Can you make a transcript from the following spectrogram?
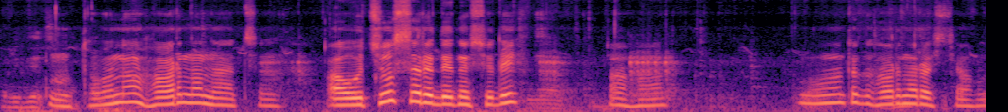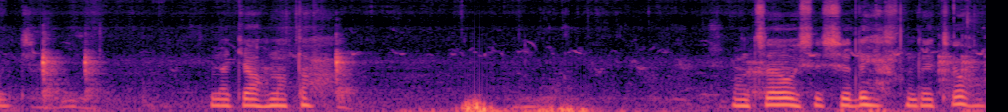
Прийдеться. Ну, то вона гарна на цей. А оцю середину сюди? Ага. Ну, вона так гарно розтягується. Натягнута. Оце ось і сюди до цього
